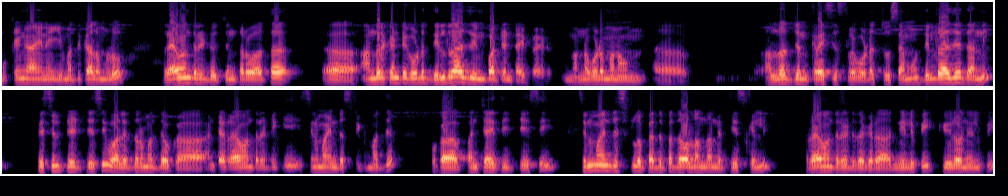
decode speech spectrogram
ముఖ్యంగా ఆయన ఈ మధ్యకాలంలో రేవంత్ రెడ్డి వచ్చిన తర్వాత అందరికంటే కూడా దిల్ రాజు ఇంపార్టెంట్ అయిపోయాడు. మొన్న కూడా మనం అల్లర్జున్ అల్లు అర్జున్ కూడా చూసాము. దిల్ రాజే దాన్ని ఫెసిలిటేట్ చేసి వాళ్ళిద్దరి మధ్య ఒక అంటే రేవంత్ రెడ్డికి సినిమా ఇండస్ట్రీకి మధ్య ఒక పంచాయతీ చేసి సినిమా ఇండస్ట్రీలో పెద్ద పెద్ద వాళ్ళందరినీ తీసుకెళ్ళి రేవంత్ రెడ్డి దగ్గర నిలిపి క్యూలో నిలిపి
